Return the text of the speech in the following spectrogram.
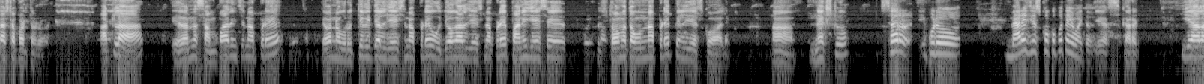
కష్టపడతాడు వాడు. అట్లా ఏదన్నా సంపాదించినప్పుడే ఏమన్నా వృత్తి విద్యలు చేసినప్పుడే ఉద్యోగాలు చేసినప్పుడే పని చేసే స్తోమత ఉన్నప్పుడే పెళ్ళి చేసుకోవాలి. నెక్స్ట్. సార్ ఇప్పుడు మ్యారేజ్ చేసుకోకపోతే ఏమవుతుంది ఎస్ కరెక్ట్ ఇవాళ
